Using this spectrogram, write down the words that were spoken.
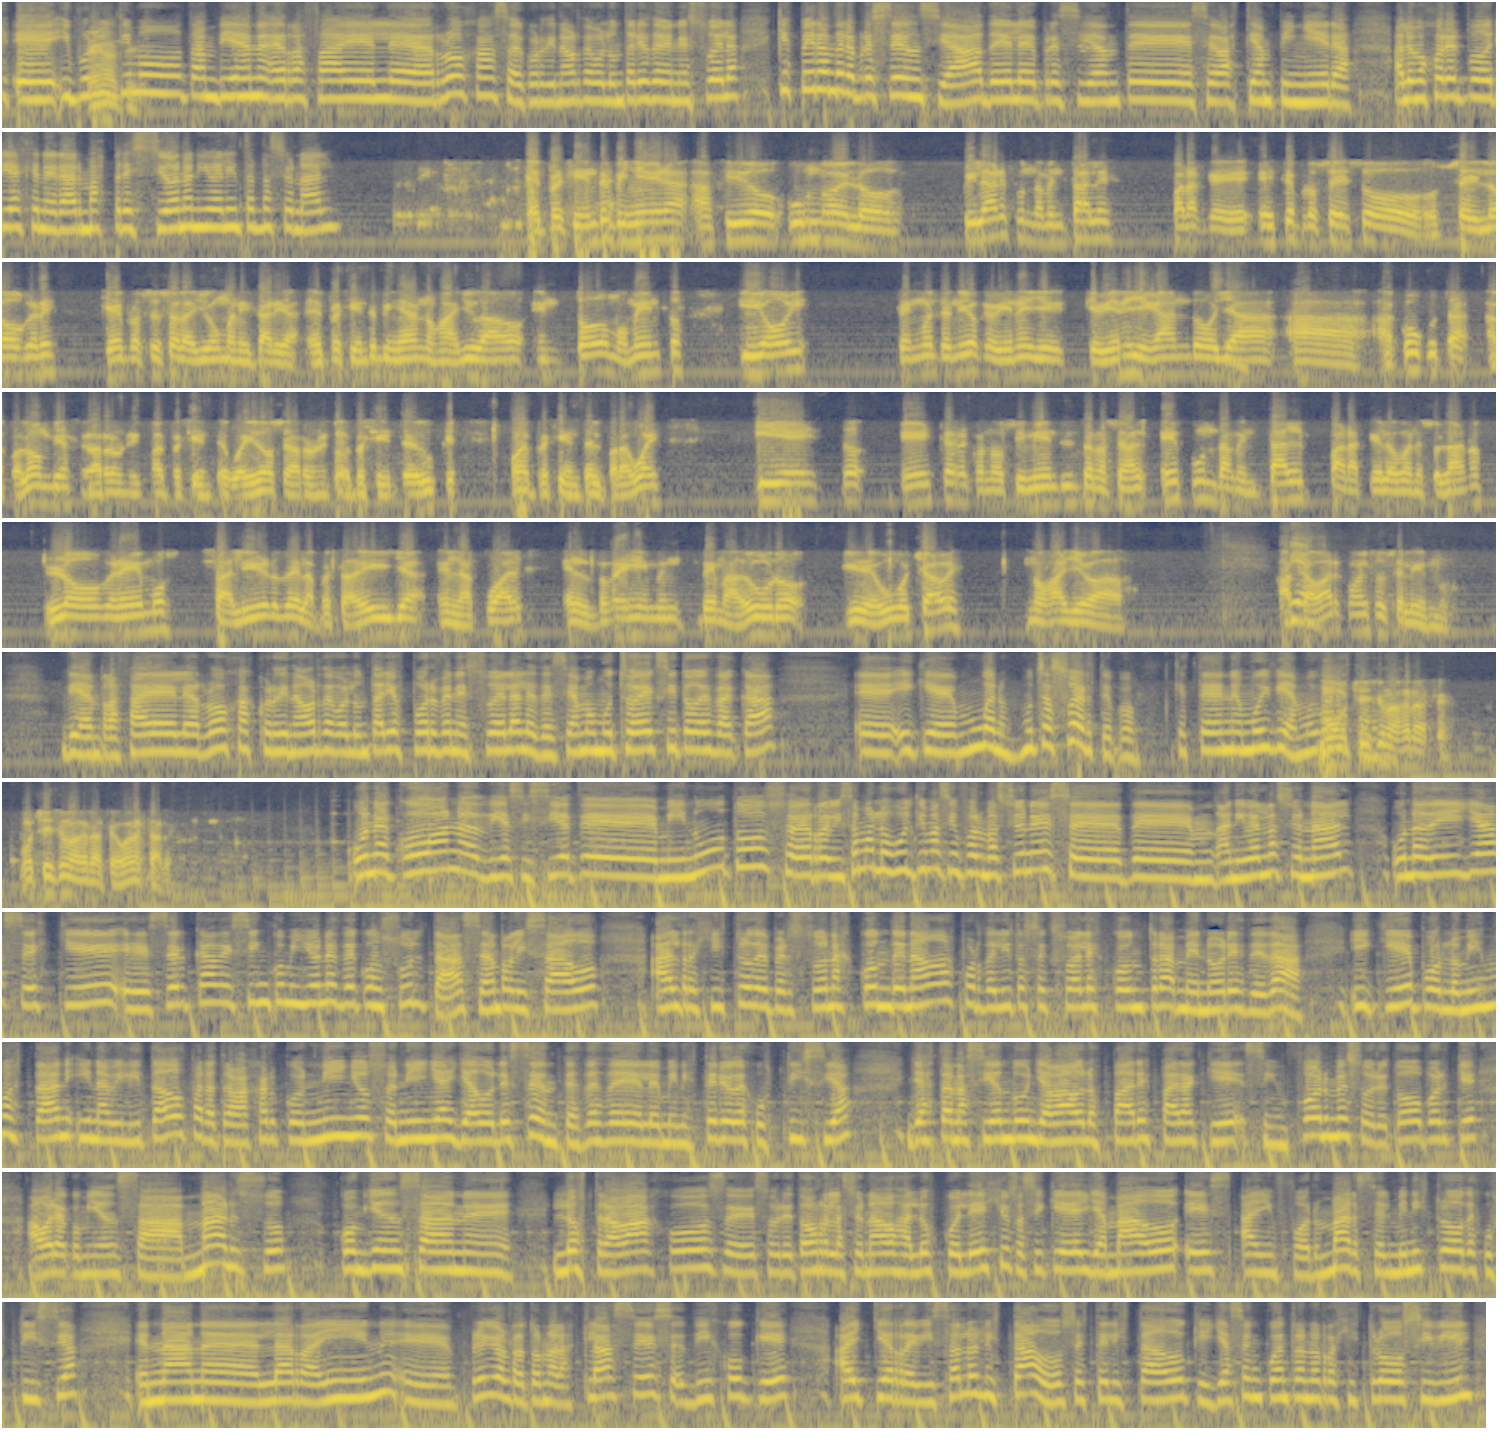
Eh, y por último, también eh, Rafael eh, Rojas, el coordinador de voluntarios de Venezuela, ¿qué esperan de la presencia ah, del presidente Sebastián Piñera? A lo mejor él podría generar más presión a nivel internacional. El presidente Piñera ha sido uno de los pilares fundamentales para que este proceso se logre, que es el proceso de la ayuda humanitaria. El presidente Piñera nos ha ayudado en todo momento y hoy tengo entendido que viene que viene llegando ya a, a Cúcuta, a Colombia, se va a reunir con el presidente Guaidó, se va a reunir con el presidente Duque, con el presidente del Paraguay. Y esto, este reconocimiento internacional es fundamental para que los venezolanos logremos salir de la pesadilla en la cual el régimen de Maduro y de Hugo Chávez nos ha llevado. Bien. Acabar con el socialismo. Bien, Rafael Rojas, coordinador de voluntarios por Venezuela, les deseamos mucho éxito desde acá eh, y que, bueno, mucha suerte, po. que estén muy bien, muy Muchísimas tardes. gracias. Muchísimas gracias. Buenas tardes. Una con 17 minutos. Eh, revisamos las últimas informaciones eh, de, a nivel nacional. Una de ellas es que eh, cerca de 5 millones de consultas se han realizado al registro de personas condenadas por delitos sexuales contra menores de edad y que por lo mismo están inhabilitados para trabajar con niños o niñas y adolescentes. Desde el Ministerio de Justicia ya están haciendo un llamado a los padres para que se informe, sobre todo porque ahora comienza marzo comienzan eh, los trabajos, eh, sobre todo relacionados a los colegios, así que el llamado es a informarse. El ministro de Justicia, Hernán eh, Larraín, eh, previo al retorno a las clases, dijo que hay que revisar los listados, este listado que ya se encuentra en el registro civil,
